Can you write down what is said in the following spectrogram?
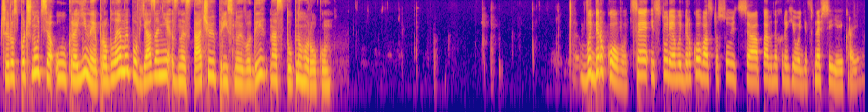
Чи розпочнуться у України проблеми пов'язані з нестачею прісної води наступного року? Вибірково це історія вибіркова стосується певних регіонів, не всієї країни.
